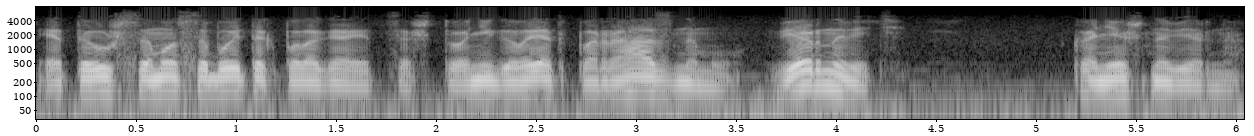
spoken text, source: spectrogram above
Это уж само собой так полагается, что они говорят по-разному. Верно ведь? Конечно, верно.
